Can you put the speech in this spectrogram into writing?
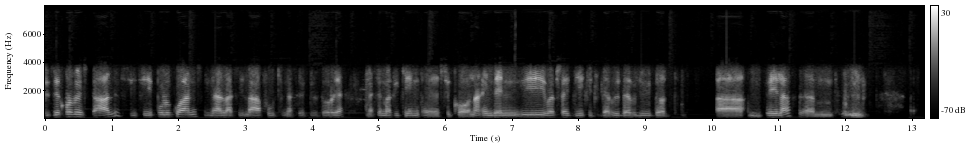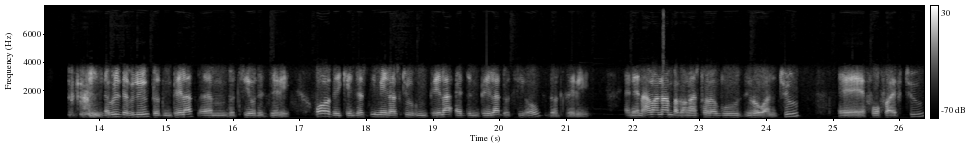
elimpopo gauteng eh, nasemafikeni sise-grobesdal sise-polokwane sinala sila futhi nase-pretoria nasemafikeni eh, sikhona. And then i-website yethu ithi www uh, mpela um, www.mpela um, .co.za or they can just email us to mpela at mpela.co.za and then our number bangasithola ku 012 eh 452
